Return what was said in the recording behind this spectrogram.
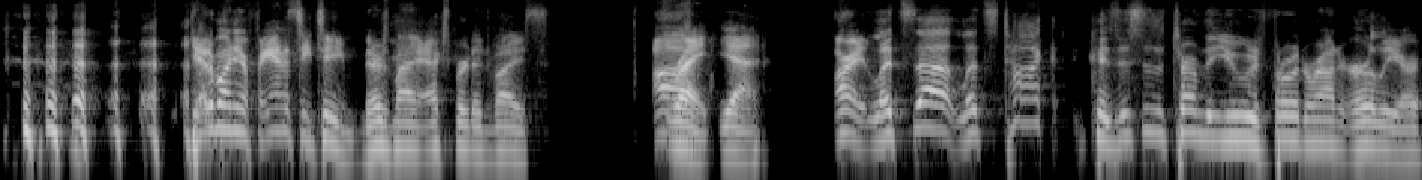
Get him on your fantasy team. There's my expert advice. Um, right, yeah. All right, let's uh let's talk because this is a term that you were throwing around earlier,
